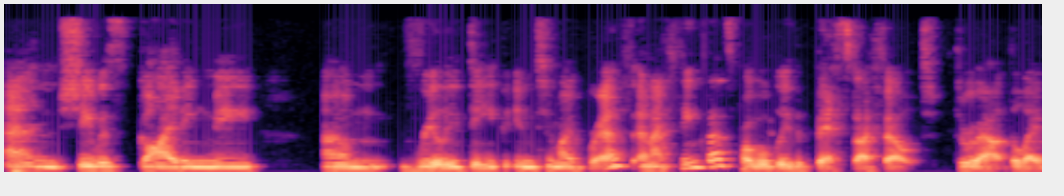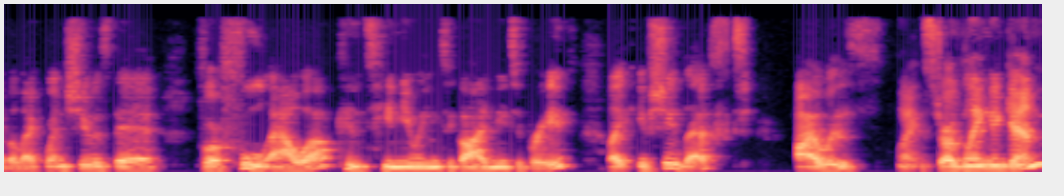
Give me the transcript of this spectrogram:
and she was guiding me um, really deep into my breath. And I think that's probably the best I felt throughout the labor. Like when she was there for a full hour, continuing to guide me to breathe. Like if she left, I was like struggling again.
